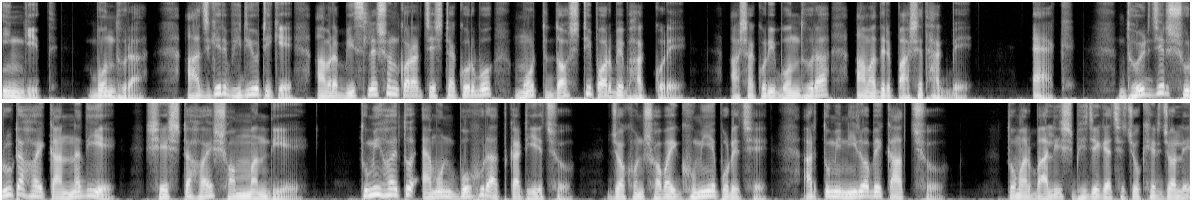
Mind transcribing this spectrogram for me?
ইঙ্গিত। বন্ধুরা, আজকের ভিডিওটিকে আমরা বিশ্লেষণ করার চেষ্টা করব মোট দশটি পর্বে ভাগ করে। আশা করি বন্ধুরা আমাদের পাশে থাকবে। এক, ধৈর্যের শুরুটা হয় কান্না দিয়ে, শেষটা হয় সম্মান দিয়ে। তুমি হয়তো এমন বহু রাত কাটিয়েছ, যখন সবাই ঘুমিয়ে পড়েছে আর তুমি নীরবে কাঁদছ। তোমার বালিশ ভিজে গেছে চোখের জলে,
